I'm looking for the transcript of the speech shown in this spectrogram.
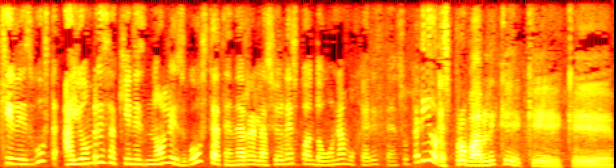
que les gusta. Hay hombres a quienes no les gusta tener relaciones cuando una mujer está en su periodo. ¿Es probable que, que, que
